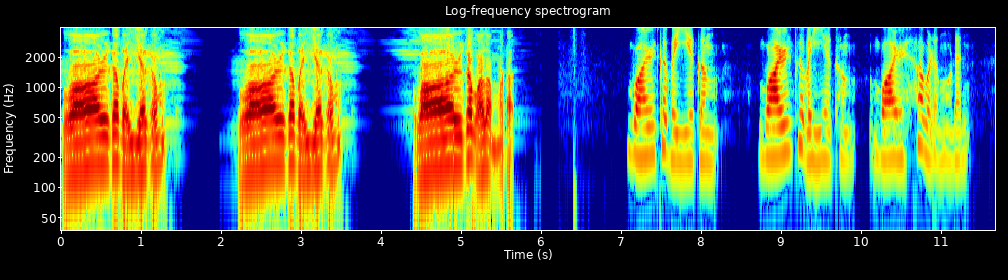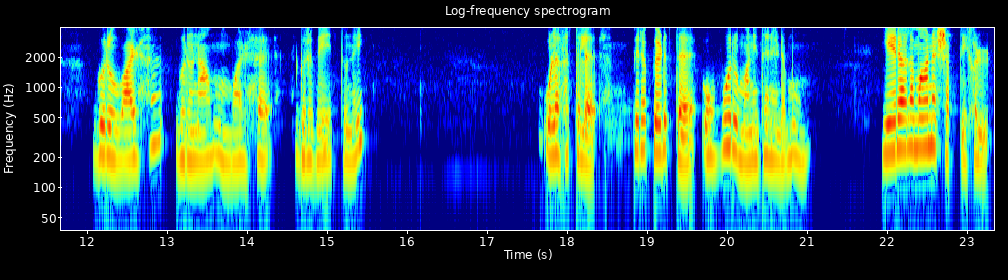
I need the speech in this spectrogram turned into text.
வாழ்க வையகம் வாழ்க வையகம் வாழ்க வளமுடன் வாழ்க வையகம் வாழ்க வையகம் வாழ்க வளமுடன். குரு வாழ்க குருநாமம் வாழ்க. குருவே துணை. உலகத்தில் பிறப்பெடுத்த ஒவ்வொரு மனிதனிடமும் ஏராளமான சக்திகள்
